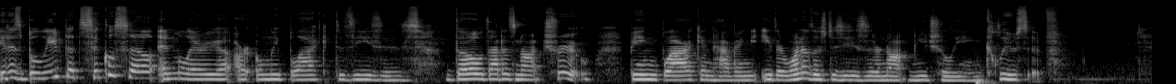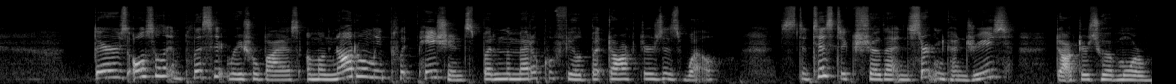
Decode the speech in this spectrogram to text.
It is believed that sickle cell and malaria are only black diseases, though that is not true. Being black and having either one of those diseases are not mutually inclusive. There's also implicit racial bias among not only patients, but in the medical field, but doctors as well. Statistics show that in certain countries, doctors who have more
